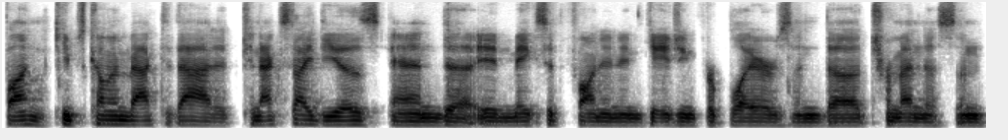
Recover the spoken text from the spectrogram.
Fun keeps coming back to that. It connects ideas and uh, it makes it fun and engaging for players and uh, tremendous. And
